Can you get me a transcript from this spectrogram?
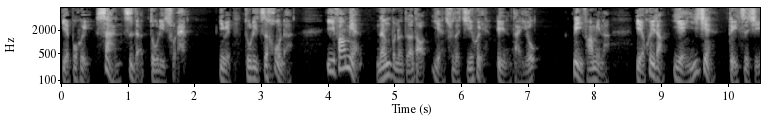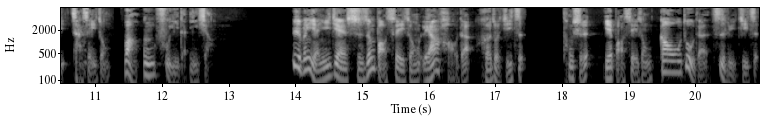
也不会擅自的独立出来，因为独立之后呢，一方面能不能得到演出的机会令人担忧，另一方面呢，也会让演艺界对自己产生一种忘恩负义的印象。日本演艺界始终保持了一种良好的合作机制，同时也保持一种高度的自律机制。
